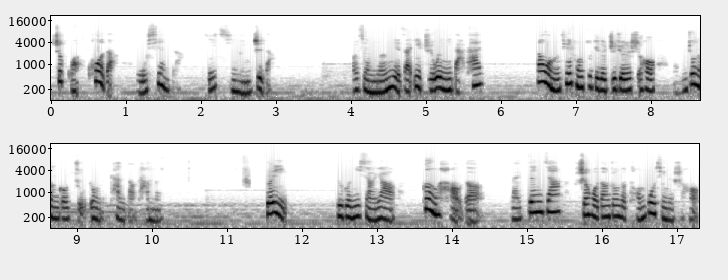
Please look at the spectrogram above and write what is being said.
是广阔的、无限的、极其明智的，而且门也在一直为你打开。当我们听从自己的直觉的时候，我们就能够主动的看到他们。所以，如果你想要更好的来增加生活当中的同步性的时候，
